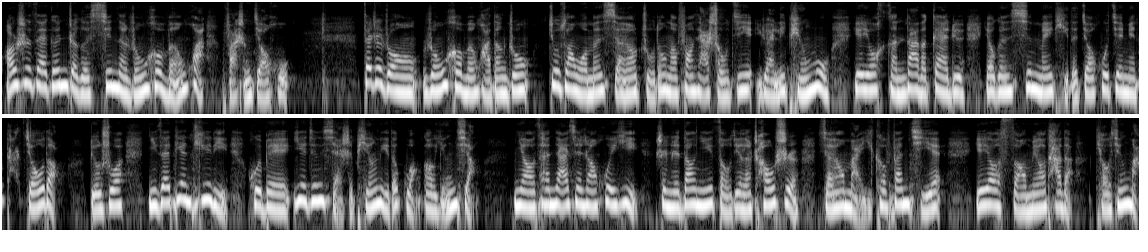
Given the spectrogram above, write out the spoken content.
而是在跟这个新的融合文化发生交互。在这种融合文化当中，就算我们想要主动的放下手机、远离屏幕，也有很大的概率要跟新媒体的交互界面打交道。比如说，你在电梯里会被液晶显示屏里的广告影响；你要参加线上会议，甚至当你走进了超市，想要买一颗番茄，也要扫描它的条形码。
